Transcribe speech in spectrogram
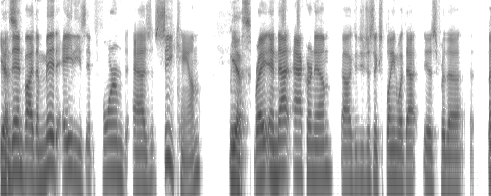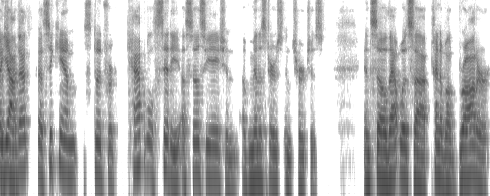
Yes. And then by the mid 80s, it formed as CCAM. Yes. Right. And that acronym, uh, could you just explain what that is for the? Uh, yeah, that uh, CCAM stood for Capital City Association of Ministers and Churches. And so that was uh, kind of a broader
